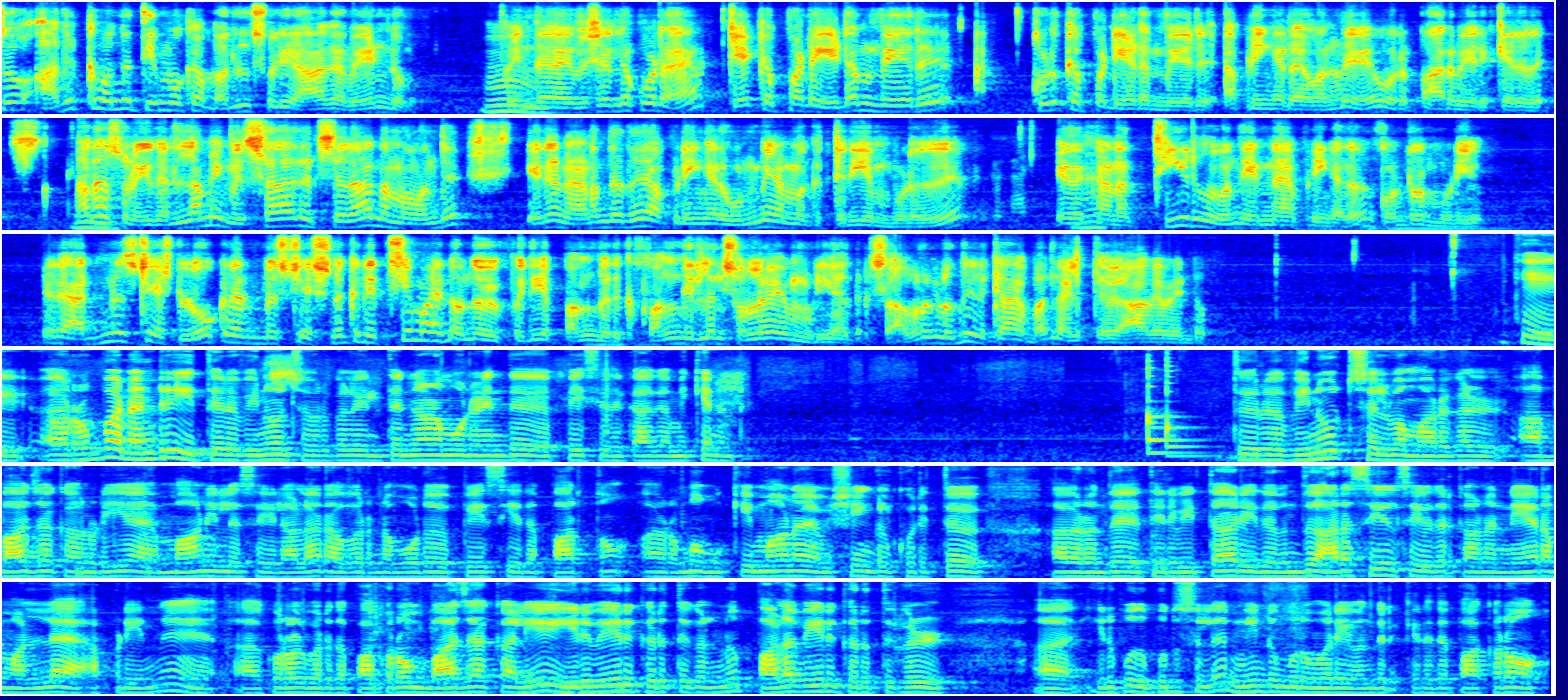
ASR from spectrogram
சோ அதுக்கு வந்து திமுக பதில் சொல்லி ஆக வேண்டும். இந்த விஷயத்துல கூட கேட்கப்பட்ட இடம் வேறு கொடுக்கப்பட்ட இடம் வேறு அப்படிங்கிற வந்து ஒரு பார்வை இருக்கிறது. அதான் சொல்றேன் இது எல்லாமே விசாரிச்சுதான் நம்ம வந்து என்ன நடந்தது அப்படிங்கிற உண்மை நமக்கு தெரியும் பொழுது இதுக்கான தீர்வு வந்து என்ன அப்படிங்கறத கொண்டு வர முடியும் அட்மினிஸ்ட்ரேஷன் லோக்கல் அட்மினிஸ்ட்ரேஷனுக்கு நிச்சயமா இது வந்து ஒரு பெரிய பங்கு இருக்கு. பங்கு இல்லைன்னு சொல்லவே முடியாது. சோ அவர்கள் வந்து இதுக்காக பதில் அளித்து ஆக வேண்டும். ஓகே ரொம்ப நன்றி திரு வினோஜ் அவர்கள் இந்த நாளும் இணைந்து பேசியதுக்காக மிக்க நன்றி. திரு வினோத் செல்வம் அவர்கள் பாஜகனுடைய பாஜகவினுடைய மாநில செயலாளர். அவர் நம்மோடு பேசியதை பார்த்தோம். ரொம்ப முக்கியமான விஷயங்கள் குறித்து அவர் வந்து தெரிவித்தார். இது வந்து அரசியல் செய்வதற்கான நேரம் அல்ல அப்படின்னு குரல் வருதை பார்க்குறோம். பாஜகலேயே இருவேறு கருத்துக்கள்னு பலவேறு கருத்துக்கள் இருப்பது புதுசில் மீண்டும் ஒரு முறை வந்திருக்கிறத பார்க்குறோம்.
